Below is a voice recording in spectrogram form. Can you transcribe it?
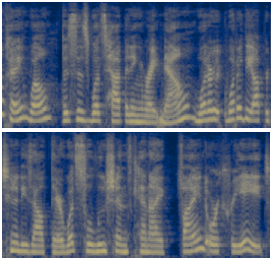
okay well this is what's happening right now. What are what are the opportunities out there? What solutions can i find or create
